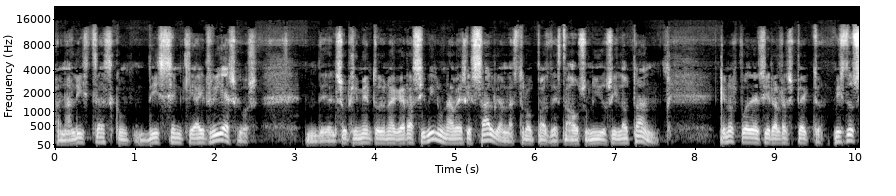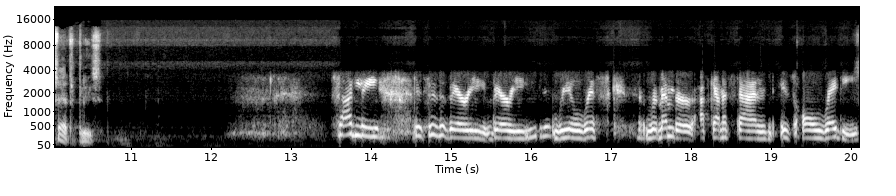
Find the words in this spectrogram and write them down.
analistas dicen que hay riesgos del surgimiento de una guerra civil una vez que salgan las tropas de Estados Unidos y la OTAN. ¿Qué nos puede decir al respecto? Miss Doucette, please. Sadly, this is a very, very real risk. Remember, Afghanistan is already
